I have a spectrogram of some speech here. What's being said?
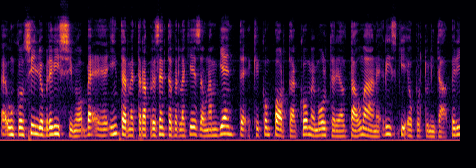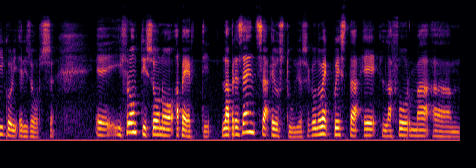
Eh, un consiglio brevissimo. Beh, eh, internet rappresenta per la Chiesa un ambiente che comporta, come molte realtà umane, rischi e opportunità, pericoli e risorse. Eh, I fronti sono aperti, la presenza e lo studio. Secondo me questa è la forma, um,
